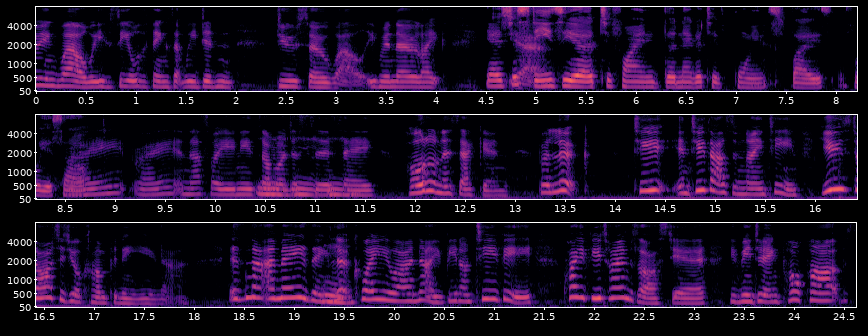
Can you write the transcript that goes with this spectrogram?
doing well, we see all the things that we didn't do so well, even though, like, Yeah, it's just Yeah. easier to find the negative points by for yourself. right, right. And that's why you need someone just to say, hold on a second. But look, in 2019, you started your company, Yuna. Isn't that amazing? Mm. Look where you are now. You've been on TV quite a few times last year. You've been doing pop ups.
